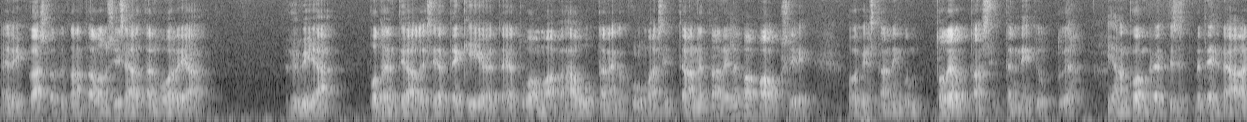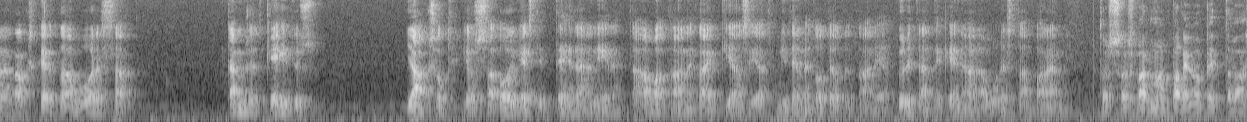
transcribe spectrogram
eli kasvatetaan talon sisältä nuoria hyviä potentiaalisia tekijöitä ja tuomaan vähän uutta näkökulmaa ja sitten annetaan niille vapauksia oikeastaan niin kuin toteuttaa sitten niitä juttuja. Ihan konkreettisesti me tehdään aina kaksi kertaa vuodessa tämmöiset kehitysjaksot, jossa oikeasti tehdään niin, että avataan ne kaikki asiat, miten me toteutetaan ja pyritään tekemään ne aina uudestaan paremmin. Tuossa olisi varmaan paljon opittavaa,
